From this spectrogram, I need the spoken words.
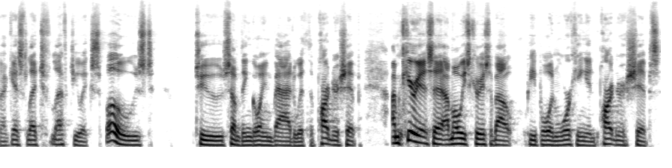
I guess left left you exposed to something going bad with the partnership. I'm curious. Uh, I'm always curious about people and working in partnerships.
